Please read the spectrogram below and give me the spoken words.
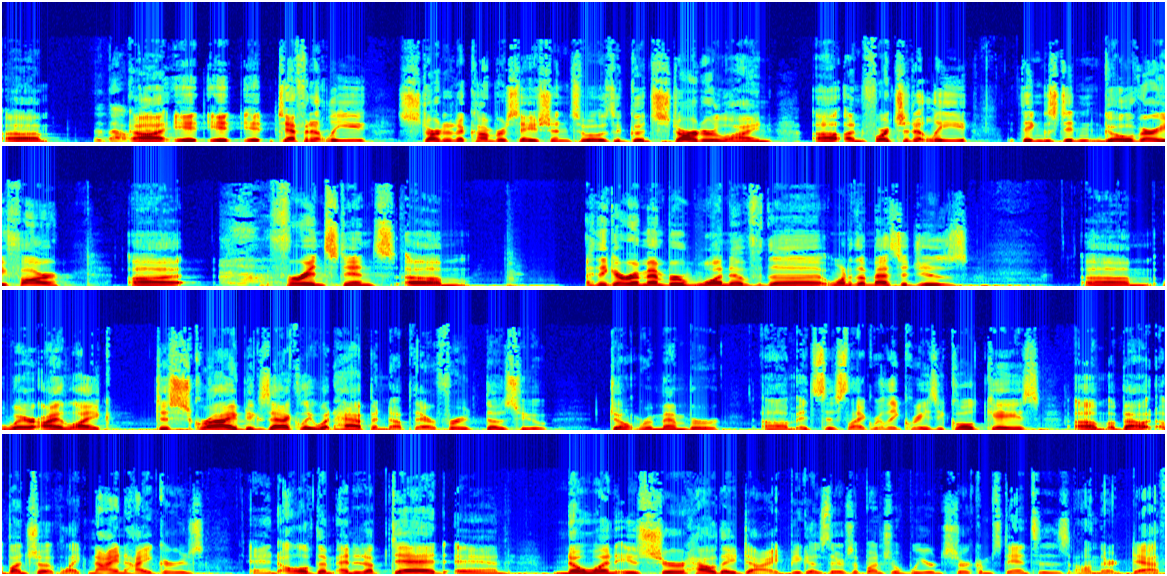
Um, Did that uh, it it it definitely started a conversation, so it was a good starter line. Uh, unfortunately, things didn't go very far. Uh, for instance, um, I think I remember one of the one of the messages um, where I like described exactly what happened up there. For those who don't remember, um, it's this like really crazy cold case um, about a bunch of like nine hikers, and all of them ended up dead, and no one is sure how they died because there's a bunch of weird circumstances on their death.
